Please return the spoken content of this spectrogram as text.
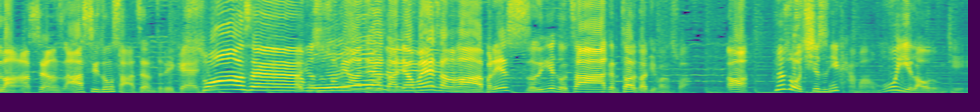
那实际上是那是一种啥子样子的感觉？耍噻，那就是说明啥子？大家晚上哈没得事以后咋个找得到地方耍啊？所以说，其实你看嘛，五一劳动节，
